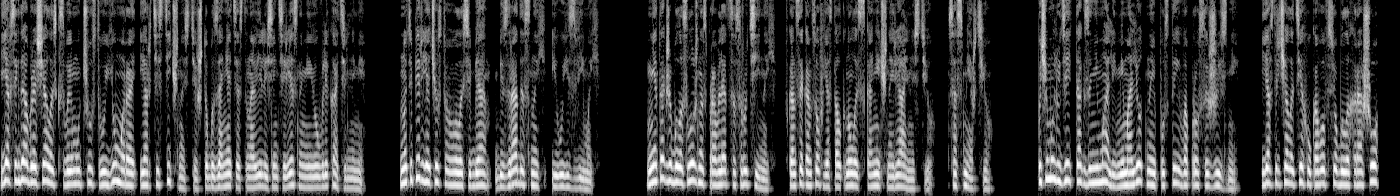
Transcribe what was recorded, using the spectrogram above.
Я всегда обращалась к своему чувству юмора и артистичности, чтобы занятия становились интересными и увлекательными. Но теперь я чувствовала себя безрадостной и уязвимой. Мне также было сложно справляться с рутиной. В конце концов, я столкнулась с конечной реальностью, со смертью. Почему людей так занимали мимолетные пустые вопросы жизни? Я встречала тех, у кого все было хорошо,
